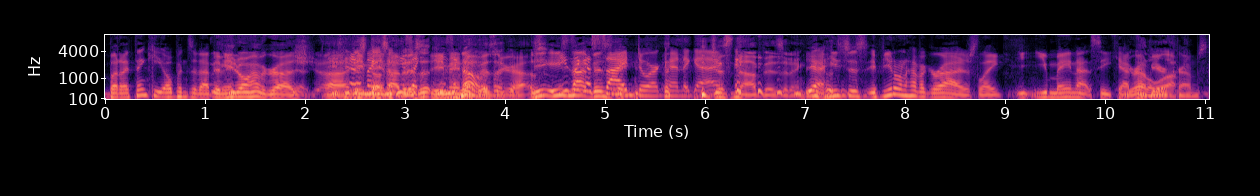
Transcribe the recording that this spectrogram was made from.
But I think he opens it up. If you don't have a garage, uh, He he may doesn't visit? visit. He may like- not visit your house. he- he's, He's, not like a visiting. side door kind of guy. Just not visiting. Yeah, he's just if you don't have a garage, like y- you may not see Captain Beer luck. Crumbs.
